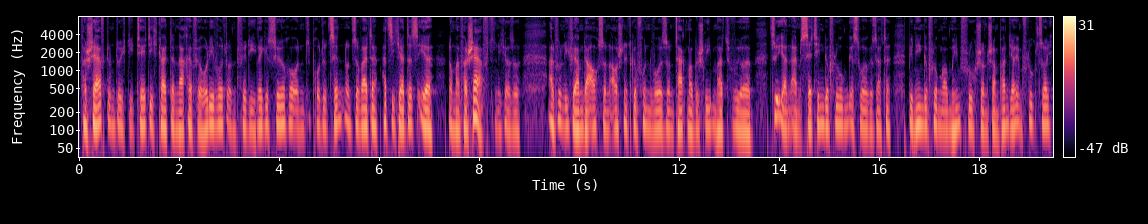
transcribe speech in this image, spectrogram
verschärft und durch die Tätigkeit dann nachher für Hollywood und für die Regisseure und Produzenten und so weiter hat sich ja das eher nochmal verschärft. Nicht? Also Alf und ich, wir haben da auch so einen Ausschnitt gefunden, wo er so einen Tag mal beschrieben hat, wo er zu ihr in einem Set hingeflogen ist, wo er gesagt hat, bin hingeflogen, auf dem Hinflug schon Champagner im Flugzeug,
